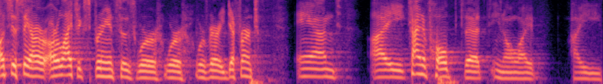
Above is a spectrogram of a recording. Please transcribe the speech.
let's just say our, our life experiences were, were, were very different. And I kind of hoped that, you know, I, I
